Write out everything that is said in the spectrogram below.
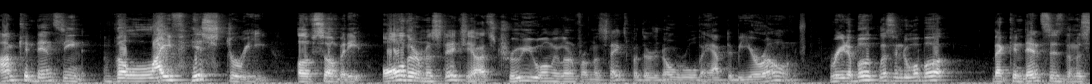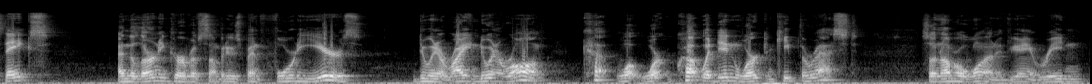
I'm condensing the life history of somebody, all their mistakes. Yeah, it's true you only learn from mistakes, but there's no rule they have to be your own. Read a book, listen to a book that condenses the mistakes and the learning curve of somebody who spent 40 years doing it right and doing it wrong cut what work, cut what didn't work, and keep the rest. So number one, if you ain't reading,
